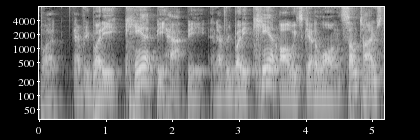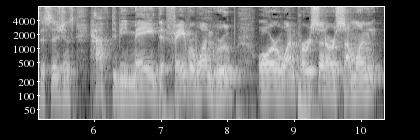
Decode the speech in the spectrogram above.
But everybody can't be happy and everybody can't always get along. Sometimes decisions have to be made that favor one group or one person or someone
